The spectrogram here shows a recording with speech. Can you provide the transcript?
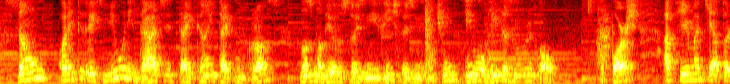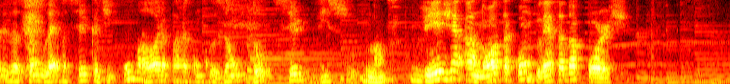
São 43 mil unidades de Taycan e Taycan Cross nos modelos 2020 e 2021 envolvidas no recall. A Porsche afirma que a atualização leva cerca de uma hora para a conclusão do serviço. Nossa. Veja a nota completa da Porsche.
